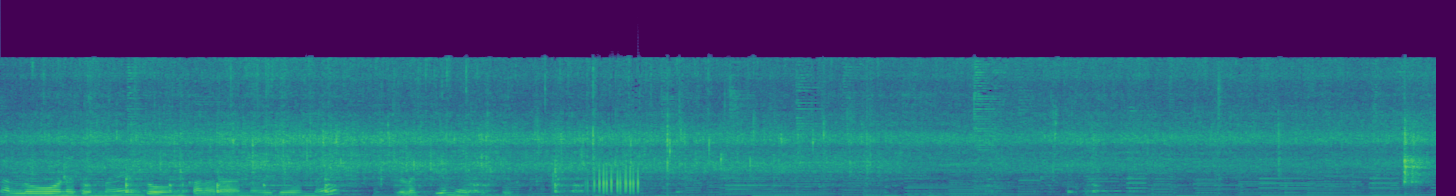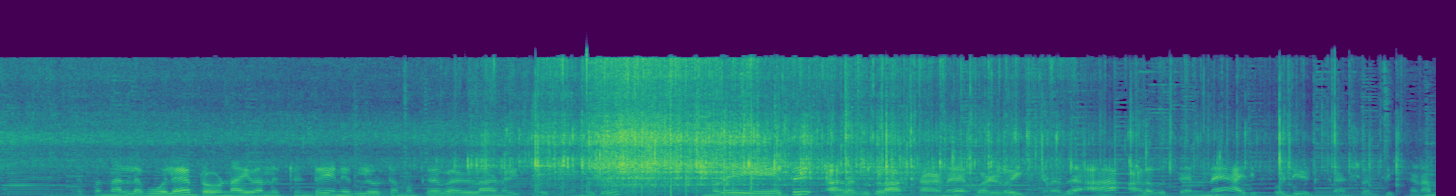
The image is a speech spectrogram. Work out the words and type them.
നല്ലോണം ഇതൊന്ന് ബ്രൗൺ കളറാകുന്ന വരെ ഒന്ന് ഇളക്കി മൂപ്പിച്ചെടുക്കും. ഇപ്പം നല്ലപോലെ ബ്രൗൺ ആയി വന്നിട്ടുണ്ട്. ഇനി ഇതിലോട്ട് നമുക്ക് വെള്ളമാണ് ഒഴിച്ച് കൊടുക്കേണ്ടത്. നമ്മൾ ഏത് അളവ് ഗ്ലാസ്സാണ് വെള്ളം ഒഴിക്കുന്നത് ആ അളവ് തന്നെ അരിപ്പൊടി എടുക്കാൻ ശ്രദ്ധിക്കണം.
